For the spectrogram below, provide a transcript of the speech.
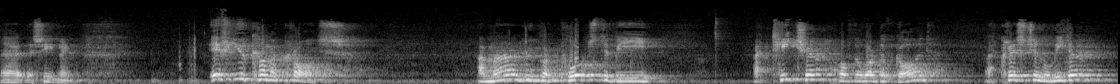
uh, this evening. If you come across a man who purports to be a teacher of the Word of God, a Christian leader,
